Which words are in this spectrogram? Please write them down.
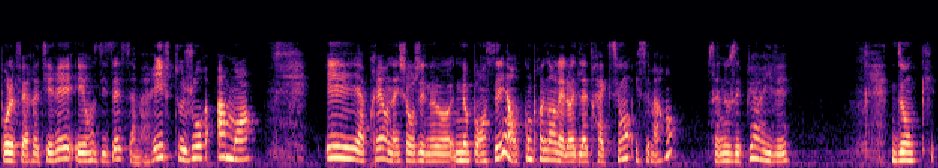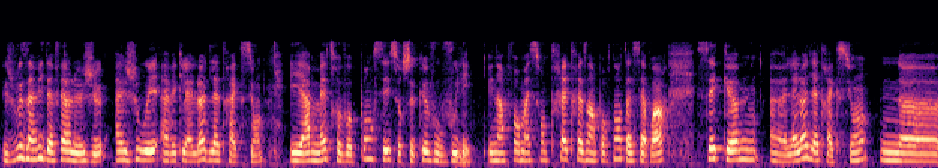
pour le faire retirer, et on se disait, ça m'arrive toujours à moi. Et après, on a changé nos, pensées en comprenant la loi de l'attraction. Et c'est marrant, ça nous est plus arrivé. Donc, je vous invite à faire le jeu, à jouer avec la loi de l'attraction et à mettre vos pensées sur ce que vous voulez. Une information très très importante à savoir, c'est que euh, la loi de l'attraction ne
